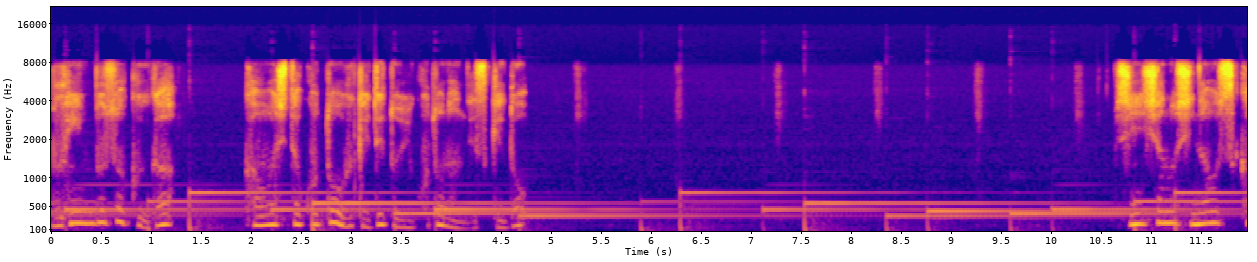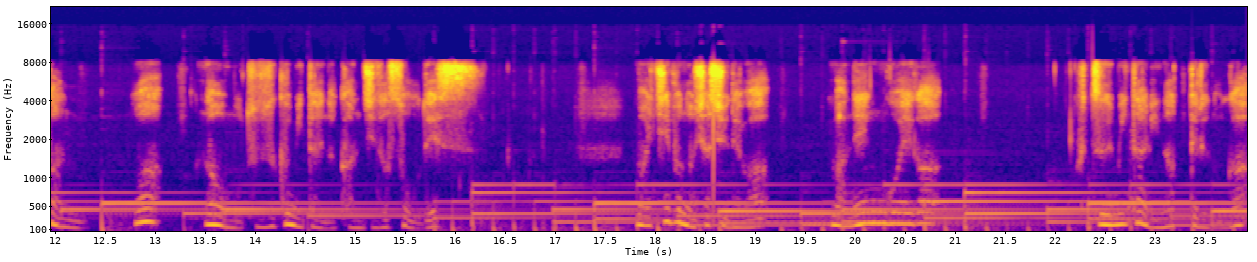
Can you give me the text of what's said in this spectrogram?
部品不足が緩和したことを受けてということなんですけど、新車の品薄感はなおも続くみたいな感じだそうです。まあ一部の車種では、まあ年超えが普通みたいになってるのが、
